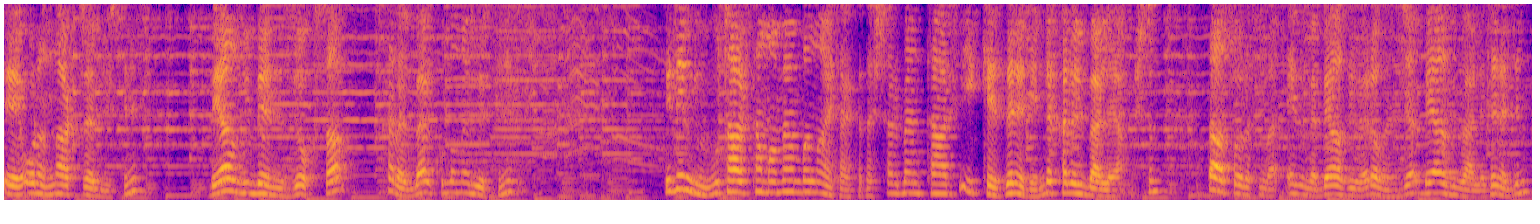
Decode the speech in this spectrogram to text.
e, oranını artırabilirsiniz. Beyaz biberiniz yoksa karabiber kullanabilirsiniz. Dediğim gibi bu tarif tamamen bana ait arkadaşlar. Ben tarifi ilk kez denediğimde karabiberle yapmıştım. Daha sonrasında evime beyaz biber alınca beyaz biberle denedim.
